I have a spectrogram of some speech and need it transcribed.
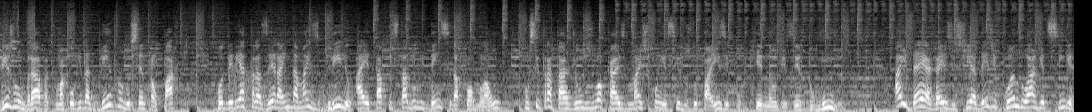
vislumbrava que uma corrida dentro do Central Park poderia trazer ainda mais brilho à etapa estadunidense da Fórmula 1 por se tratar de um dos locais mais conhecidos do país e, por que não dizer, do mundo. A ideia já existia desde quando Arget Singer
